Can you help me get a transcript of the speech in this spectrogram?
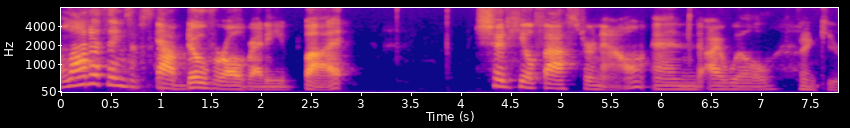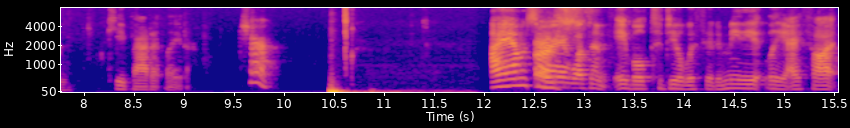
A lot of things have scabbed over already, but should heal faster now, and I will thank you. keep at it later. Sure. I am sorry I As- wasn't able to deal with it immediately. I thought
